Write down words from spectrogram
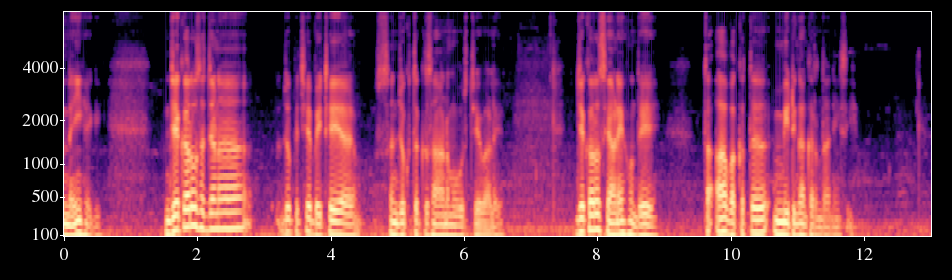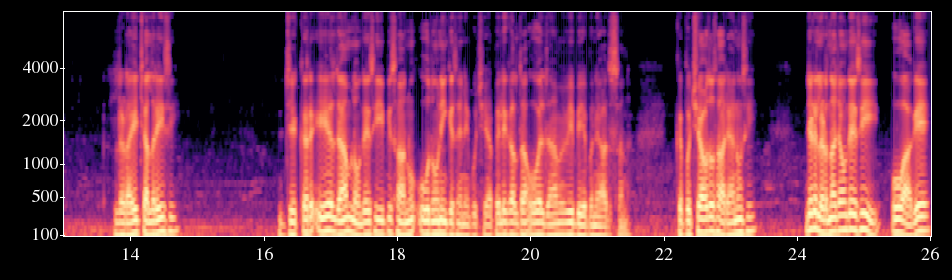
ਨਹੀਂ ਹੈਗੀ। ਜੇਕਰ ਉਹ ਸੱਜਣ ਜੋ ਪਿੱਛੇ ਬੈਠੇ ਆ ਸੰਯੁਕਤ ਕਿਸਾਨ ਮੋਰਚੇ ਵਾਲੇ, ਜੇਕਰ ਉਹ ਸਿਆਣੇ ਹੁੰਦੇ, ਤਾਂ ਆ ਵਕਤ ਮੀਟਿੰਗਾਂ ਕਰਨ ਦਾ ਨਹੀਂ ਸੀ। ਲੜਾਈ ਚੱਲ ਰਹੀ ਸੀ। ਜੇਕਰ ਇਹ ਇਲਜ਼ਾਮ ਲਾਉਂਦੇ ਸੀ ਵੀ ਸਾਨੂੰ ਉਦੋਂ ਨਹੀਂ ਕਿਸੇ ਨੇ ਪੁੱਛਿਆ, ਪਹਿਲੀ ਗੱਲ ਤਾਂ ਉਹ ਇਲਜ਼ਾਮ ਵੀ ਬੇਬੁਨਿਆਦ ਸਨ ਕਿ ਪੁੱਛਿਆ ਉਦੋਂ ਸਾਰਿਆਂ ਨੂੰ ਸੀ। ਜਿਹੜੇ ਲੜਨਾ ਚਾਹੁੰਦੇ ਸੀ, ਉਹ ਆ ਗਏ,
